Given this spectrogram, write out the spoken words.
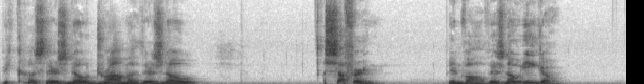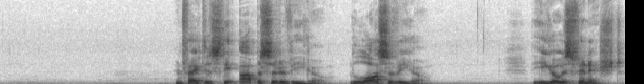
Because there's no drama, there's no suffering involved, there's no ego. In fact, it's the opposite of ego, the loss of ego. The ego is finished.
